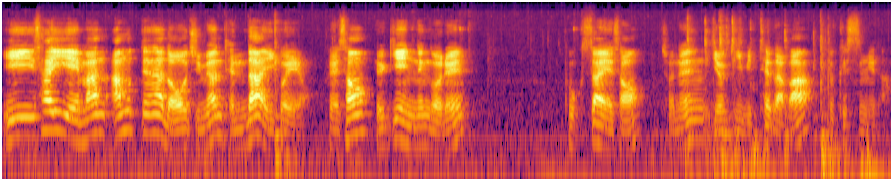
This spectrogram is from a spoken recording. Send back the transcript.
이 사이에만 아무 때나 넣어주면 된다 이거예요. 그래서 여기에 있는 거를 복사해서 저는 여기 밑에다가 넣겠습니다.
